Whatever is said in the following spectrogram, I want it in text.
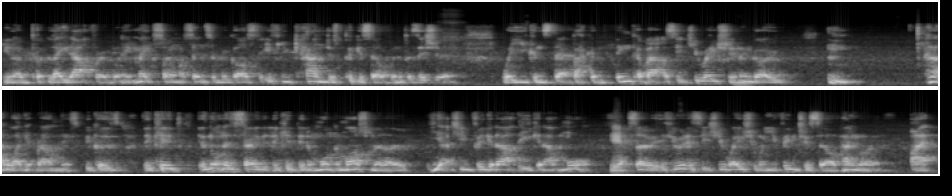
you know, put laid out for everyone, it makes so much sense in regards to if you can just put yourself in a position where you can step back and think about a situation and go, hmm, how do I get around this? Because the kid, it's not necessarily that the kid didn't want the marshmallow. He actually figured out that he could have more. Yeah. So if you're in a situation where you think to yourself, hang on, I,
